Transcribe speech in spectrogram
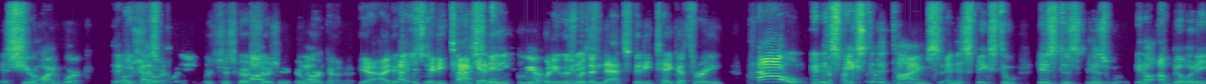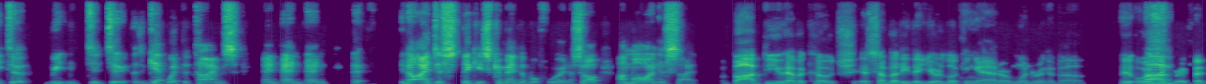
is sheer hard work that Oh, he has sure. Which just goes Uh, shows you can you know, work on it. Yeah, I did. I- Did he take any career, when he was and with the Nets? Did he take a three? No, and it speaks to the times, and it speaks to his his you know ability to re, to to get with the times, and and and uh, you know I just think he's commendable for it. So I'm all on his side. Bob, do you have a coach as somebody that you're looking at or wondering about, or is Um, it Griffin?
